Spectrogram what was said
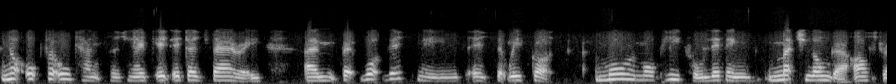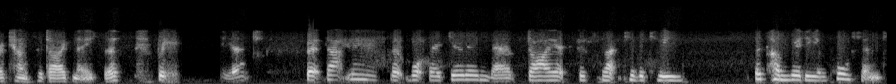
Not all, for all cancers, you know, it, it does vary. Um, but what this means is that we've got more and more people living much longer after a cancer diagnosis, which. But that means that what they're doing, their diet, physical activity, become really important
